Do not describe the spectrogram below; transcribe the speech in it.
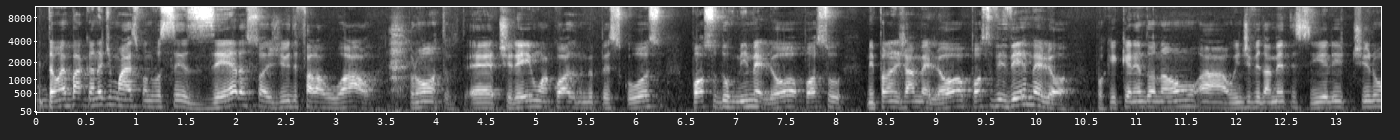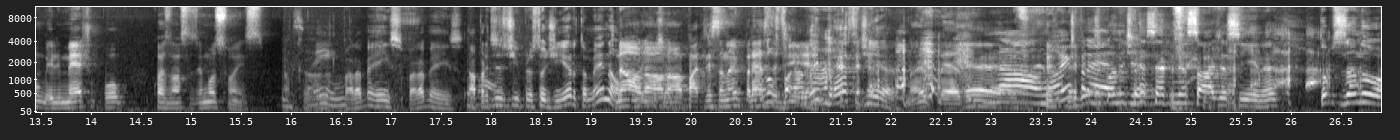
Então é bacana demais quando você zera a sua dívida e fala, uau, pronto, é, tirei uma corda no meu pescoço, posso dormir melhor, posso me planejar melhor, posso viver melhor. Porque, querendo ou não, a, o endividamento em si, ele, tira, ele mexe um pouco com as nossas emoções. Bacana. Parabéns, parabéns. a Patrícia te emprestou dinheiro também? Não, não, não, não, a Patrícia não empresta não, dinheiro. Não empresta dinheiro. não empresta. É, não, não empresta. De vez em quando a gente recebe mensagem assim, né? Estou precisando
